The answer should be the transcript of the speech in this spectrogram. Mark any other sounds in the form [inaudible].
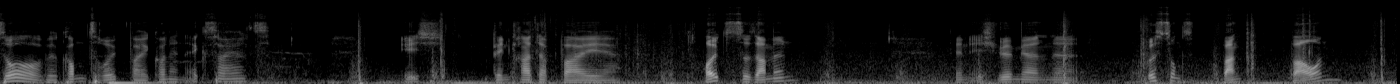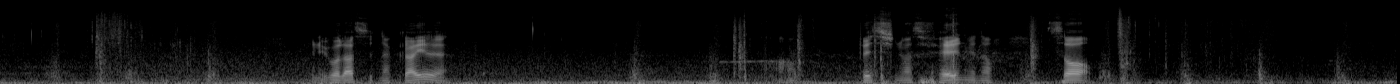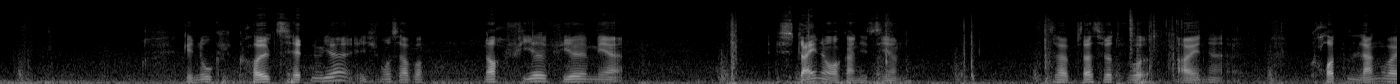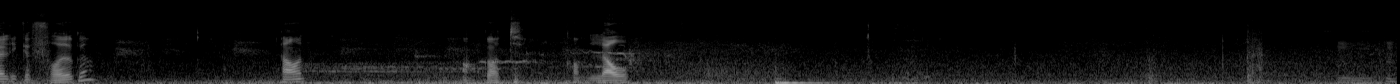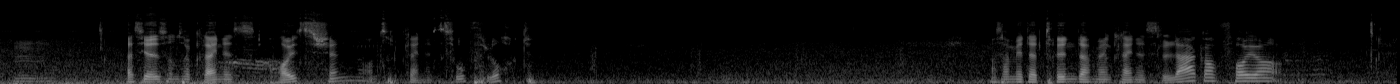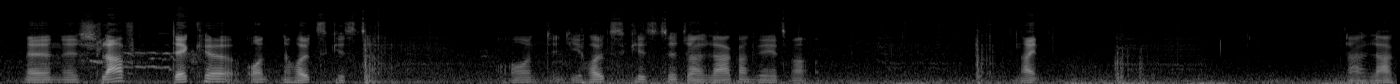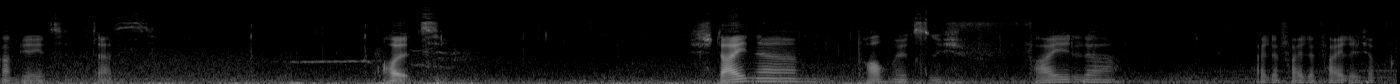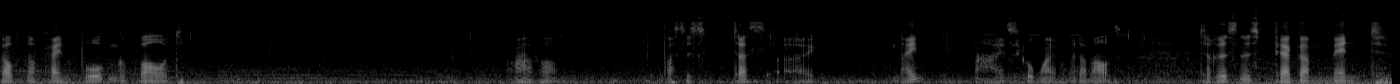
So, willkommen zurück bei Conan Exiles. Ich bin gerade dabei, Holz zu sammeln. Denn ich will mir eine Rüstungsbank bauen. Bin überlastet, na geil. Ah, ein bisschen was fehlen wir noch. So, genug Holz hätten wir. Ich muss aber noch viel, viel mehr Steine organisieren. Deshalb, das wird wohl eine grottenlangweilige Folge. Und oh Gott, komm, lauf. Mhm. Das hier ist unser kleines Häuschen, unsere kleine Zuflucht. Was haben wir da drin? Da haben wir ein kleines Lagerfeuer, eine Schlafdecke und eine Holzkiste. Und in die Holzkiste, da lagern wir jetzt mal... Nein. Da lagern wir jetzt das Holz. Steine brauchen wir jetzt nicht. Pfeile. Pfeile, Pfeile, Pfeile. Ich habe, glaube noch keinen Bogen gebaut. Aber was ist das? Nein. Ah, jetzt gucken wir einfach mit der Maus. Zerrissenes Pergament.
